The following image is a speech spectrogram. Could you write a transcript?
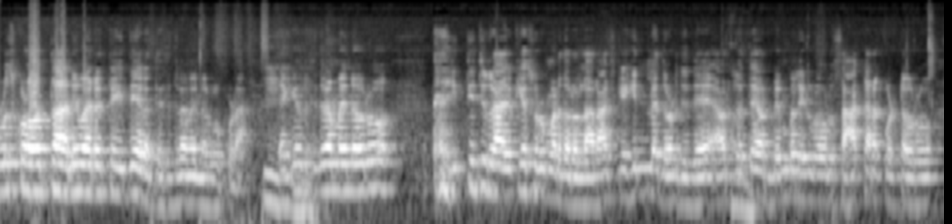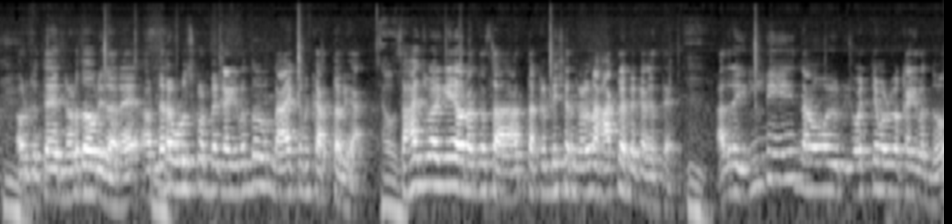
ಉಳಿಸ್ಕೊಳ್ಳುವಂತ ಅನಿವಾರ್ಯತೆ ಇದ್ದೇ ಇರುತ್ತೆ ಸಿದ್ದರಾಮಯ್ಯನವರು ಕೂಡ. ಯಾಕೆಂದ್ರೆ ಸಿದ್ದರಾಮಯ್ಯನವರು ಇತ್ತೀಚಿನ ರಾಜಕೀಯ ಶುರು ಮಾಡಿದವರಲ್ಲ ರಾಜಕೀಯ ಹಿನ್ನೆಲೆ ದೊಡ್ಡದಿದೆ ಅವ್ರ ಜೊತೆ ಅವ್ರ ಬೆಂಬಲಿಗರು ಅವರು ಸಹಕಾರ ಕೊಟ್ಟವರು ಅವ್ರ ಜೊತೆ ನಡೆದವರು ಇದ್ದಾರೆ ಅವ್ರನ್ನೆಲ್ಲ ಉಳಿಸ್ಕೊಳ್ಬೇಕಾಗಿರೋದು ನಾಯಕನ ಕರ್ತವ್ಯ. ಸಹಜವಾಗಿ ಅವ್ರ ಅಂತ ಕಂಡೀಷನ್ ಅಂತ ಕಂಡೀಷನ್ಗಳನ್ನ ಹಾಕಲೇಬೇಕಾಗುತ್ತೆ. ಆದ್ರೆ ಇಲ್ಲಿ ನಾವು ಯೋಚನೆ ಮಾಡ್ಬೇಕಾಗಿರೋದು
